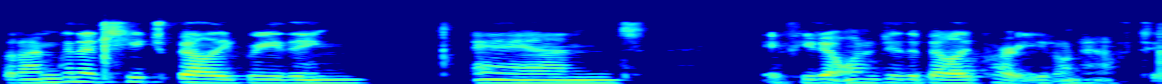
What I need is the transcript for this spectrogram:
but I'm going to teach belly breathing, and if you don't want to do the belly part, you don't have to.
